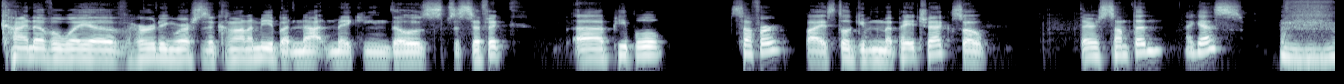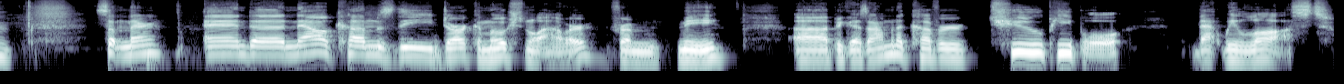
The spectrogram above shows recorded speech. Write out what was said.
kind of a way of hurting Russia's economy, but not making those specific uh, people suffer by still giving them a paycheck. So, there's something, I guess. something there. And uh, now comes the dark emotional hour from me, uh, because I'm going to cover two people that we lost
